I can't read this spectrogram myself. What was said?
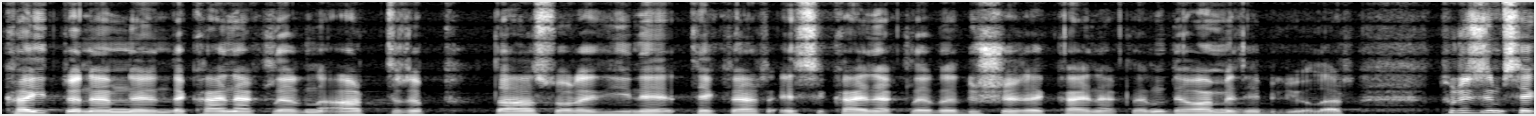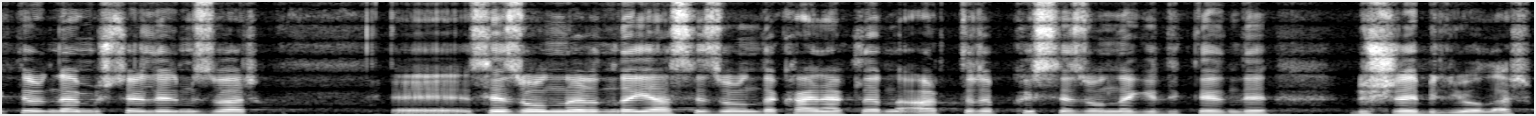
Kayıt dönemlerinde kaynaklarını arttırıp daha sonra yine tekrar eski kaynaklarına düşürerek kaynaklarını devam edebiliyorlar. Turizm sektöründen müşterilerimiz var. E, sezonlarında, yaz sezonunda kaynaklarını arttırıp kış sezonuna girdiklerinde düşürebiliyorlar.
